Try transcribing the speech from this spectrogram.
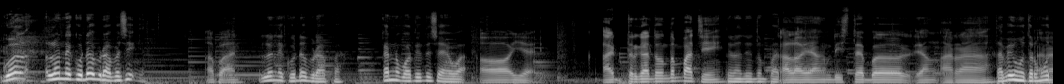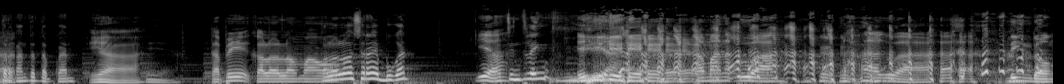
Gua lo naik kuda berapa sih? Apaan? Lo naik kuda berapa? Kan waktu itu sewa Oh iya. Tergantung tempat sih. tergantung tempat. Kalau yang di stable yang arah Tapi muter-muter kan tetap kan? Iya. Iya. Tapi kalau lo mau Kalau lo seribu kan? Iya. Cincling. Iya. Sama anak gua. Anak gua. Ding dong.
